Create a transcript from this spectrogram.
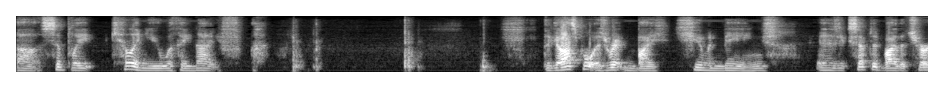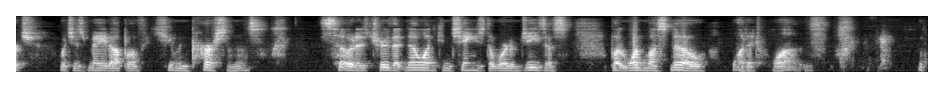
uh, simply killing you with a knife. The gospel is written by human beings. It is accepted by the church, which is made up of human persons. So it is true that no one can change the word of Jesus, but one must know what it was.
